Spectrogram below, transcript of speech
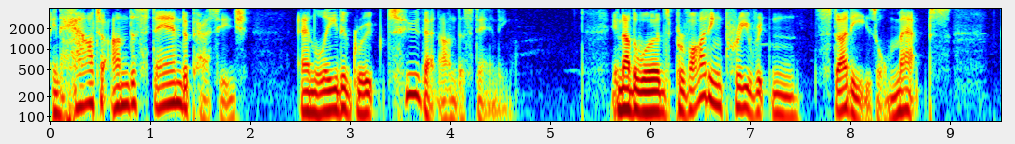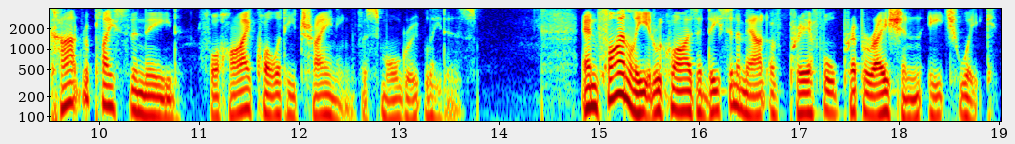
in how to understand a passage and lead a group to that understanding. In other words, providing pre written studies or maps can't replace the need for high quality training for small group leaders. And finally, it requires a decent amount of prayerful preparation each week.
